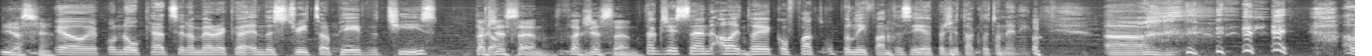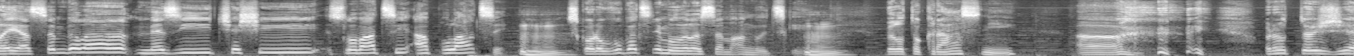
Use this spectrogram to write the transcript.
Jasně. Jo, jako no cats in America and the streets are paved with cheese. Takže no. sen, takže sen. Takže sen, ale to je jako fakt úplný fantazie, protože takhle to není. Uh, ale já jsem byla mezi Češi, Slováci a Poláci. Mm-hmm. Skoro vůbec nemluvila jsem anglicky. Mm-hmm. Bylo to krásný. Uh, protože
